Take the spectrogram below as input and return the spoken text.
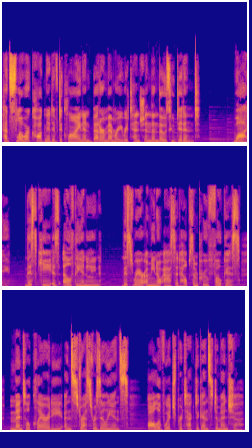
had slower cognitive decline and better memory retention than those who didn't. Why? This key is L-theanine. This rare amino acid helps improve focus, mental clarity, and stress resilience, all of which protect against dementia.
